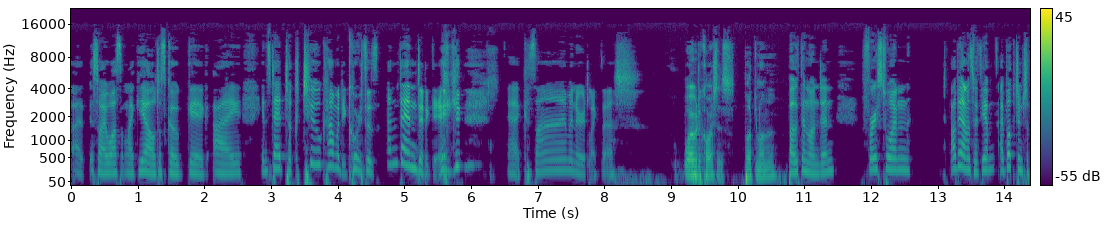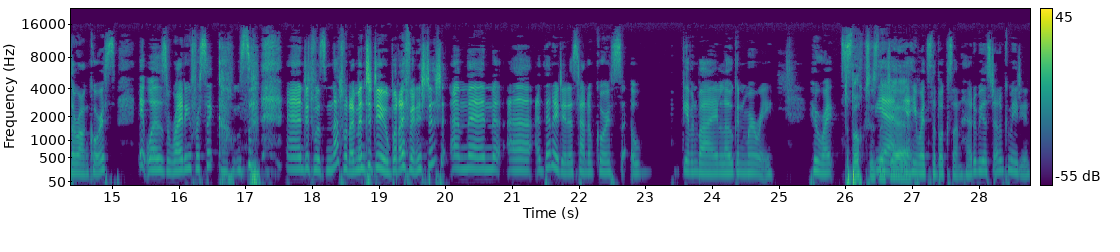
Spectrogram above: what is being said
uh, so I wasn't like, yeah, I'll just go gig. I instead took two comedy courses and then did a gig because I'm a nerd like that. Where were the courses? Both in London. Both in London. First one, I'll be honest with you, I booked into the wrong course. It was writing for sitcoms, and it was not what I meant to do, but I finished it. And then, uh, and then I did a stand-up course uh, given by Logan Murray. Who writes The books, isn't yeah, it? Yeah. yeah, he writes the books on how to be a stand-up comedian,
